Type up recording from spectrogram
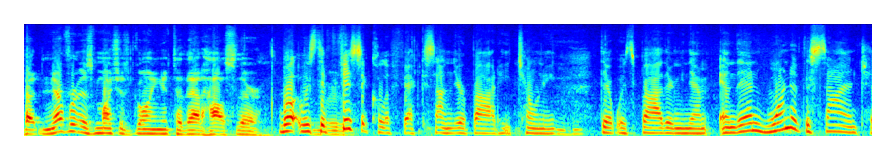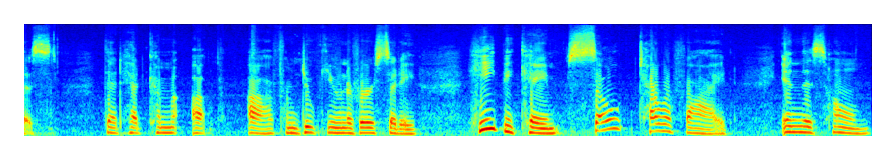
but never as much as going into that house there. Well, it was the physical effects on their body, Tony, mm -hmm. that was bothering them. And then one of the scientists that had come up uh, from Duke University, he became so terrified in this home,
